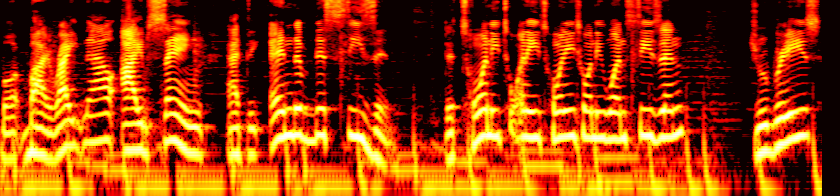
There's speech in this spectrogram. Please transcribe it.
but by right now, I'm saying at the end of this season, the 2020 2021 season, Drew Brees,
